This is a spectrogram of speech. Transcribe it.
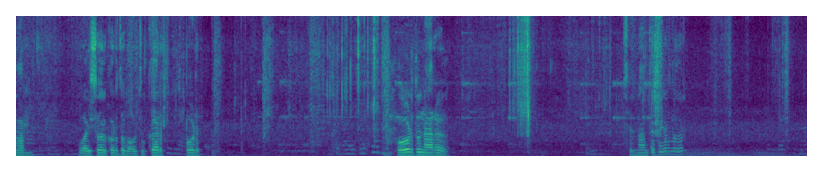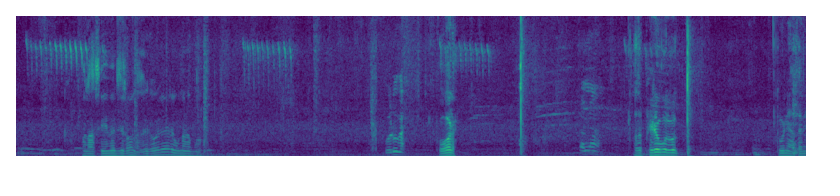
मार. वाईसवर करतो भाऊ तू कर. फोड. फोड तू नारळ. चल नानतात नाही करतो कर मला असं एनर्जी राहून झालं का रे उन्हाळ्यामुळं पडू का फोड असं फिरव बोल बोल दोन्ही हाताने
